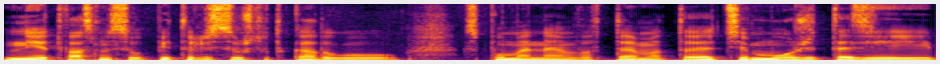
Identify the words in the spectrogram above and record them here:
ние това сме се опитали също така да го споменем в темата, е, че може тези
